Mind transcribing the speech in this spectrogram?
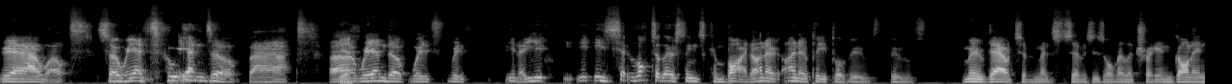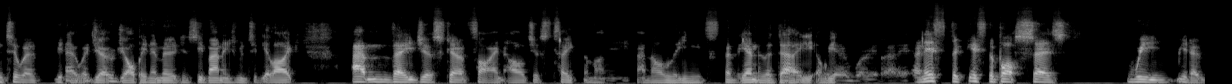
yeah, well, so we end we end up that uh, Yeah. we end up with with you know you it- it's lots of those things combined. I know I know people who've who've moved out of emergency services or military and gone into a you know a jo- job in emergency management if you like, and they just go fine. I'll just take the money and I'll leave at the end of the day and we don't worry about it. And if the if the boss says we you know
